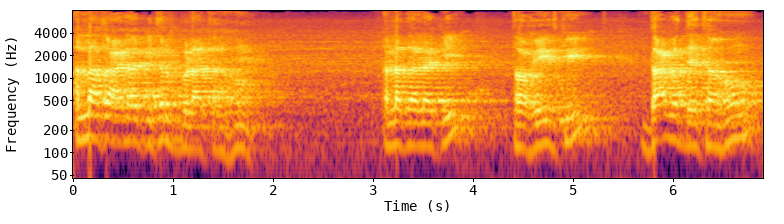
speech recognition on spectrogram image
اللہ تعالیٰ کی طرف بلاتا ہوں۔ اللہ تعالیٰ کی توحید کی دعوت دیتا ہوں۔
